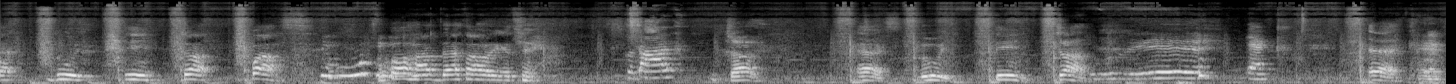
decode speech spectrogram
এক দুই তিন চার পাঁচ ও হাত ব্যথা হয়ে গেছে চার চার এক দুই তিন চার এক। এক। এক।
